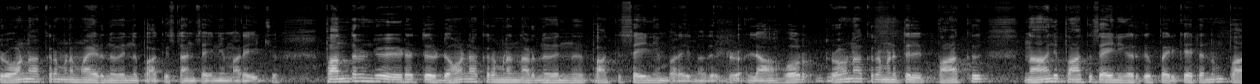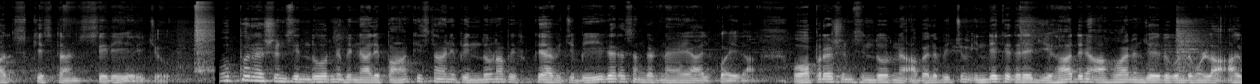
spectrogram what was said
ഡ്രോൺ ആക്രമണമായിരുന്നുവെന്ന് പാകിസ്ഥാൻ സൈന്യം അറിയിച്ചു. പന്ത്രണ്ട് ഇടത്ത് ഡ്രോൺ ആക്രമണം നടന്നുവെന്ന് പാക് സൈന്യം പറയുന്നത്. ലാഹോർ ഡ്രോൺ ആക്രമണത്തിൽ പാക് നാല് പാക് സൈനികർക്ക് പരിക്കേറ്റെന്നും പാകിസ്ഥാൻ സ്ഥിരീകരിച്ചു. ഓപ്പറേഷൻ സിന്ദൂറിന് പിന്നാലെ പാകിസ്ഥാന് പിന്തുണ പ്രഖ്യാപിച്ച് ഭീകര സംഘടനയായ അൽ ഖ്വയ്ദ ഓപ്പറേഷൻ സിന്ദൂറിനെ അപലപിച്ചും ഇന്ത്യക്കെതിരെ ജിഹാദിന് ആഹ്വാനം ചെയ്തുകൊണ്ടുമുള്ള അൽ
